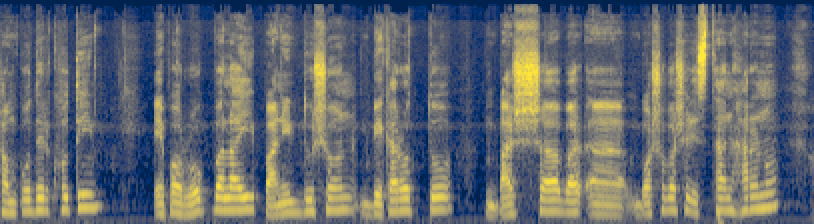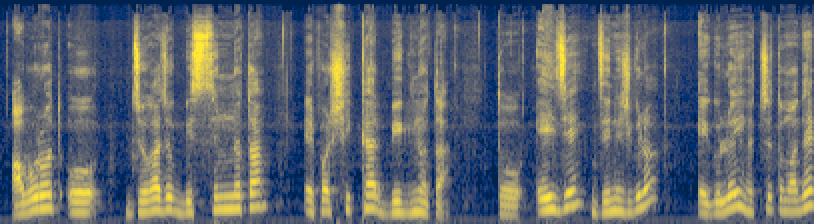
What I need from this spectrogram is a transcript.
সম্পদের ক্ষতি, এরপর রোগবালাই, পানির দূষণ, বেকারত্ব, বাসা বসবাসের স্থান হারানো, অবরোধ ও যোগাযোগ বিচ্ছিন্নতা, এরপর শিক্ষার বিঘ্নতা। তো এই যে জিনিসগুলো, এগুলোই হচ্ছে তোমাদের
